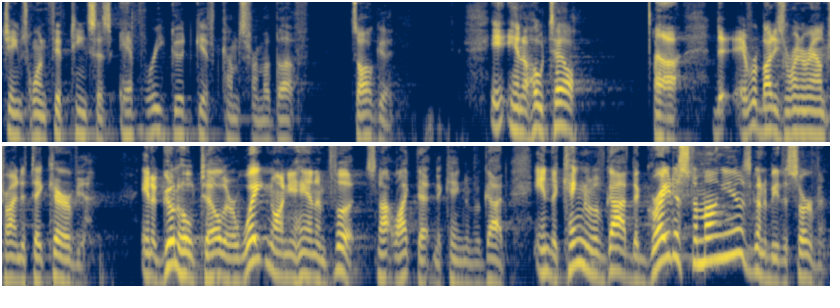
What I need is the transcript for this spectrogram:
James 1:15 says every good gift comes from above. It's all good. In, in a hotel, uh, everybody's running around trying to take care of you. In a good hotel, they're waiting on you hand and foot. It's not like that in the kingdom of God. In the kingdom of God, the greatest among you is going to be the servant.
